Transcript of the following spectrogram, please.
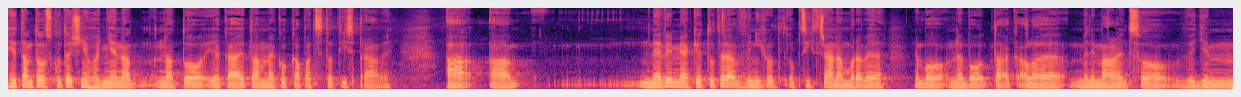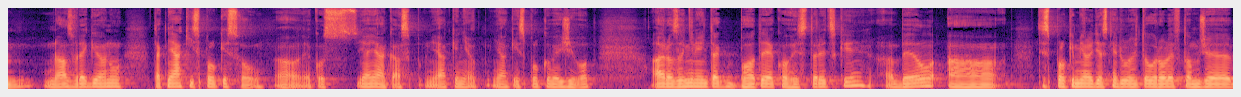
je tam toho skutečně hodně na, na to, jaká je tam jako kapacita té zprávy. A, a nevím, jak je to teda v jiných obcích třeba na Moravě nebo, nebo tak, ale minimálně, co vidím u nás v regionu, tak nějaký spolky jsou. Jako je nějaká, nějaký, nějaký spolkový život. A rozhodně není tak bohatý jako historicky byl a ty spolky měly děsně důležitou roli v tom, že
